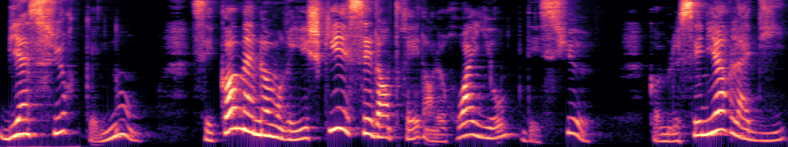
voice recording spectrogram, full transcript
bien sûr que non. C'est comme un homme riche qui essaie d'entrer dans le royaume des cieux. Comme le Seigneur l'a dit,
